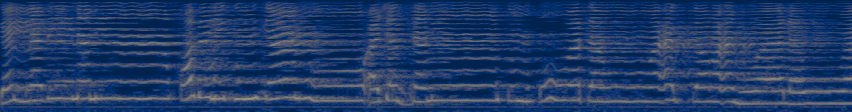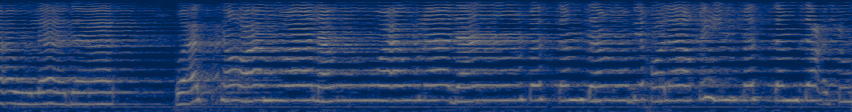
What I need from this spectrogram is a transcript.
كالذين من قبلكم كانوا أشد منكم قوة وأكثر أموالا وأولادا وأكثر أموالا وأولادا فاستمتعوا بخلاقهم فاستمتعتم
